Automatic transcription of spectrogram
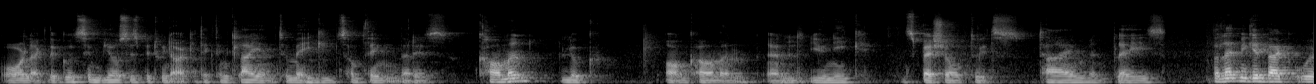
or like the good symbiosis between architect and client to make Mhm. something that is common look uncommon and Mm. unique and special to its time and place. But let me get back we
